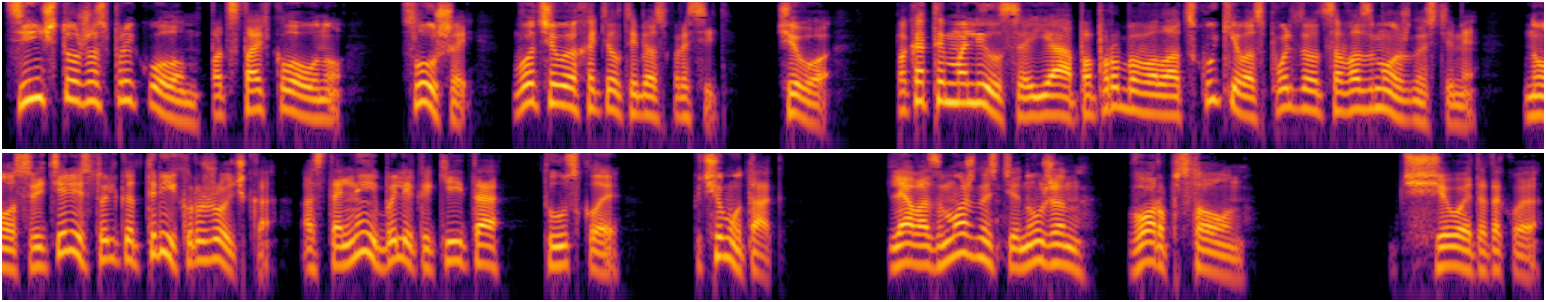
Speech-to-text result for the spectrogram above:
Тинч тоже с приколом, подстать клоуну. «Слушай, вот чего я хотел тебя спросить». «Чего?» «Пока ты молился, я попробовал от скуки воспользоваться возможностями, но светились только три кружочка, остальные были какие-то тусклые. Почему так?» «Для возможности нужен ворпстоун». «Чего это такое?»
